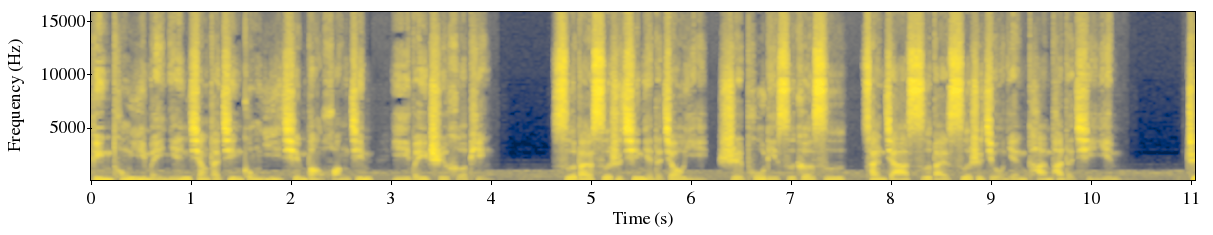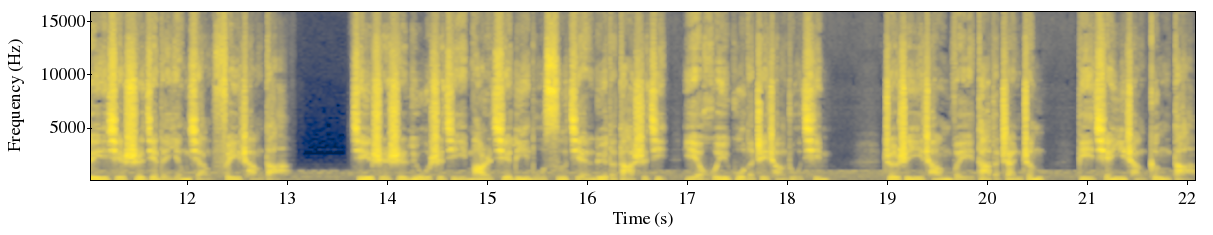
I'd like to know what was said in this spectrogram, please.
并同意每年向他进贡一千磅黄金以维持和平。四百四十七年的交易是普里斯克斯参加四百四十九年谈判的起因。这些事件的影响非常大，即使是六世纪马尔切利努斯简略的大事记也回顾了这场入侵。这是一场伟大的战争，比前一场更大，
